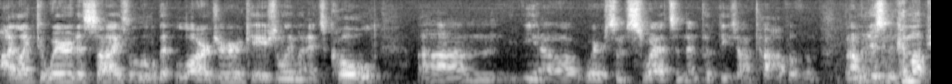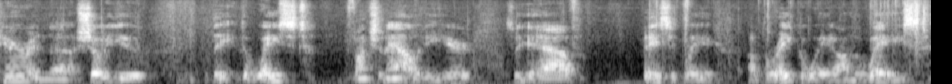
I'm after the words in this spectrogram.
I like to wear it a size a little bit larger occasionally when it's cold um, you know, I'll wear some sweats and then put these on top of them. But I'm just going to come up here and uh, show you the, the waist functionality here. So you have basically a breakaway on the waist.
